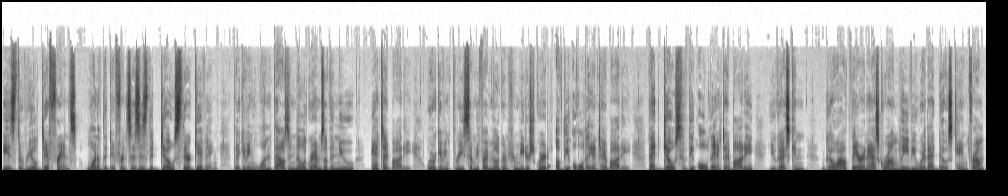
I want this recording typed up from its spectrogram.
is the real difference. One of the differences is the dose they're giving. They're giving 1,000 milligrams of the new antibody. We were giving 375 milligrams per meter squared of the old antibody. That dose of the old antibody, you guys can go out there and ask Ron Levy where that dose came from.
